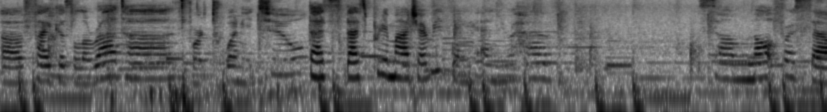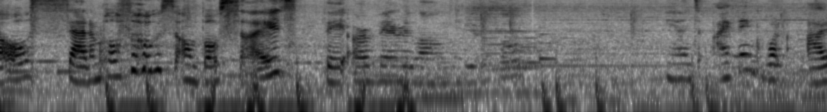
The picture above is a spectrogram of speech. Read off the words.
uh, Ficus lyrata for 22. That's that's pretty much everything. And you have some not for sale satin pothos on both sides. They are very long, beautiful. And I think what I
